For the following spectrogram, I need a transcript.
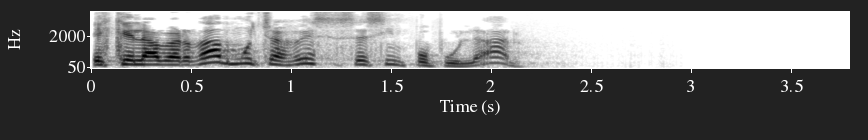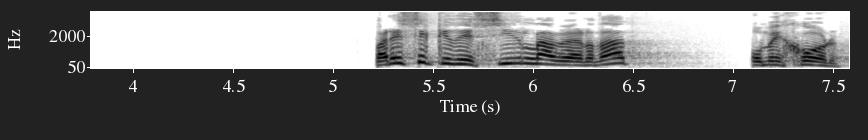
Es que la verdad muchas veces es impopular. Parece que decir la verdad, o mejor,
